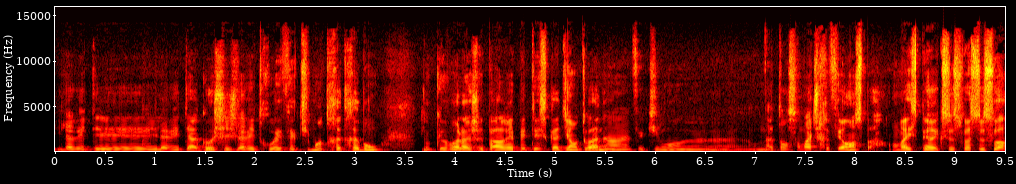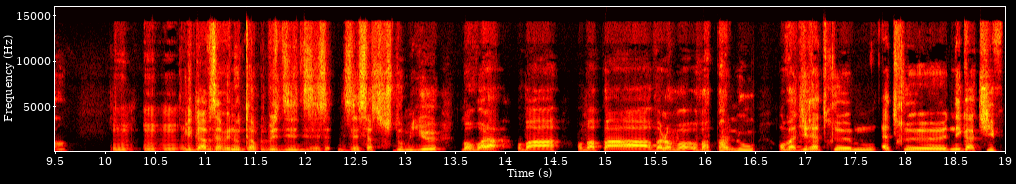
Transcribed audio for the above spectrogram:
Il avait été, il avait été à gauche et je l'avais trouvé effectivement très très bon. Donc voilà, je ne vais pas répéter ce qu'a dit Antoine. Hein. Effectivement, on attend son match référence. Bah, on va espérer que ce soit ce soir. Hein. Hum, hum, hum. Les gars, vous avez noté en plus des, des, incertitudes au milieu. Bon, voilà, on va, on va pas, voilà, on va, pas nous, on va dire être, être négatif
